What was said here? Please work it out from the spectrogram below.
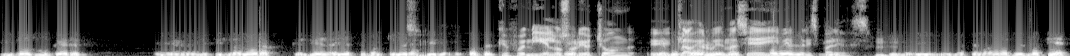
y dos mujeres legisladoras que el día de ayer se mantuvieron firmes. Entonces, que fue Miguel Osorio Chong, Claudia Ruiz Macié y Beatriz Paredes. Y, la senadora Ruiz Macié.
